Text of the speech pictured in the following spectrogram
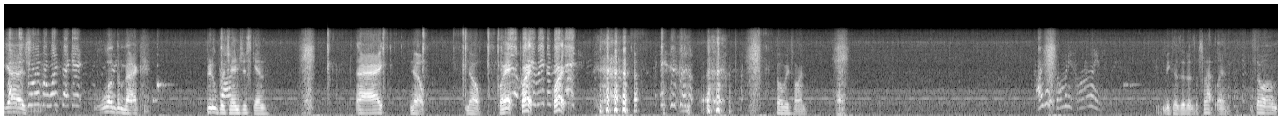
guys, for one second. welcome back. Blooper change the skin. Alright. No. No. Quiet, Yeah, quiet, okay, read the quiet. message. He'll be fine. Why are so many slimes? Because it is a flat land. So, um,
